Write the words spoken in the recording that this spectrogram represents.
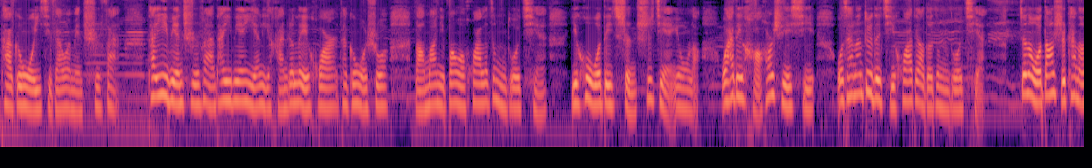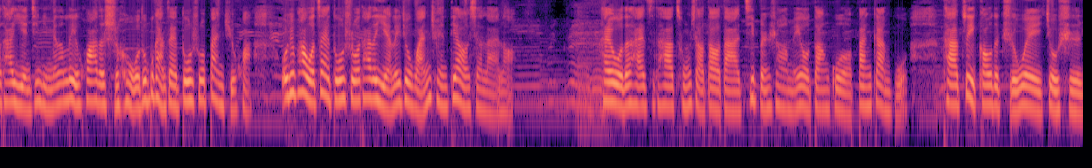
他跟我一起在外面吃饭。他一边吃饭，他一边眼里含着泪花。他跟我说：“老妈，你帮我花了这么多钱，以后我得省吃俭用了，我还得好好学习，我才能对得起花掉的这么多钱。”真的，我当时看到他眼睛里面的泪花的时候，我都不敢再多说半句话，我就怕我再多说，他的眼泪就完全掉下来了。还有我的孩子，他从小到大基本上没有当过班干部，他最高的职位就是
